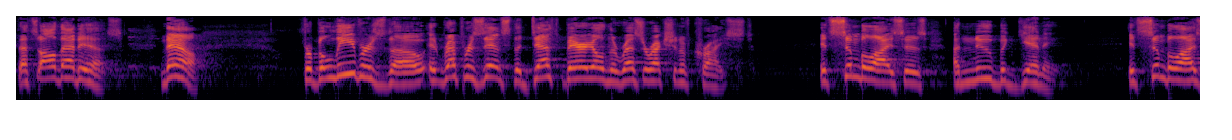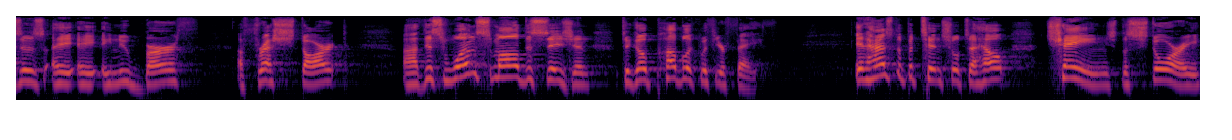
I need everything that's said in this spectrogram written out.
That's all that is. Now, for believers, though, it represents the death, burial, and the resurrection of Christ. It symbolizes a new beginning, it symbolizes a, a, a new birth, a fresh start. Uh, this one small decision to go public with your faith. It has the potential to help change the story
